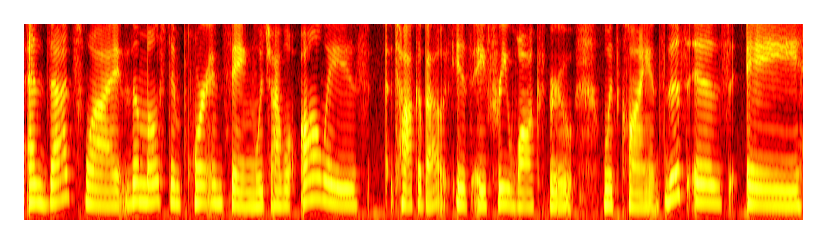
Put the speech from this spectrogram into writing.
And that's why the most important thing, which I will always talk about, is a free walkthrough with clients. This is a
